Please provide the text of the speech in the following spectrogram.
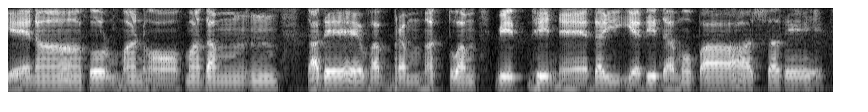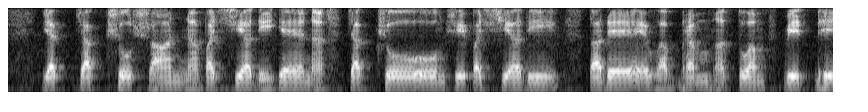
येनाहुर्मनो मदम् तदेव ब्रह्मत्वं विद्धि नेदय्यदिदमुपासते यच्चक्षुषान्न पश्यति येन चक्षूंषि पश्यति तदेव ब्रह्मत्वं विद्धि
